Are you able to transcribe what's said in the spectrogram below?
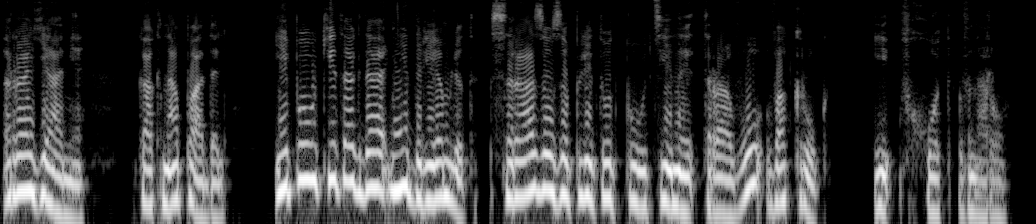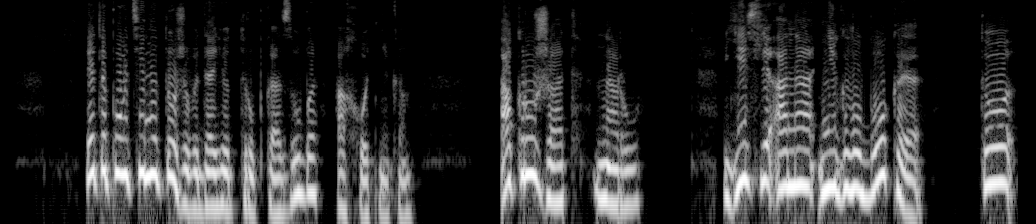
роями, как на падаль, и пауки тогда не дремлют, сразу заплетут паутиной траву вокруг и вход в нору. Эта паутина тоже выдает трубка зуба охотникам. Окружат нору. Если она не глубокая, то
